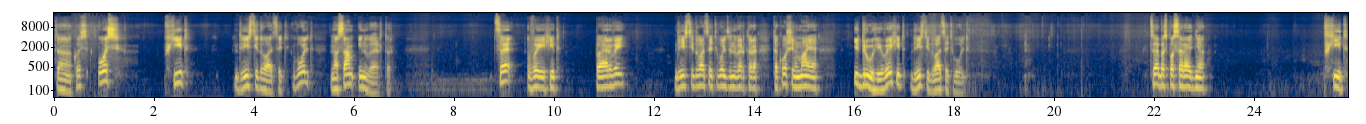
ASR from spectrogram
Так, ось ось вхід 220 вольт на сам інвертор. Це вихід перший 220 вольт з інвертора. Також він має і другий вихід 220 вольт. Це безпосередньо вхід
